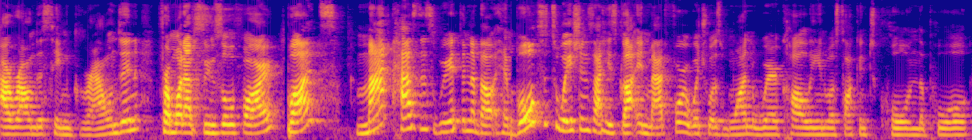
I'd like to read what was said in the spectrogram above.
around the same grounding from what i've seen so far. But Matt has this weird thing about him. Both situations that he's gotten mad for, which was one where Colleen was talking to Cole in the pool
